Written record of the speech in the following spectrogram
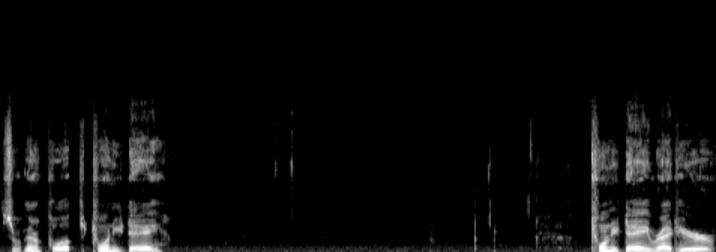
So we're going to pull up the 20 day. 20 day right here.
